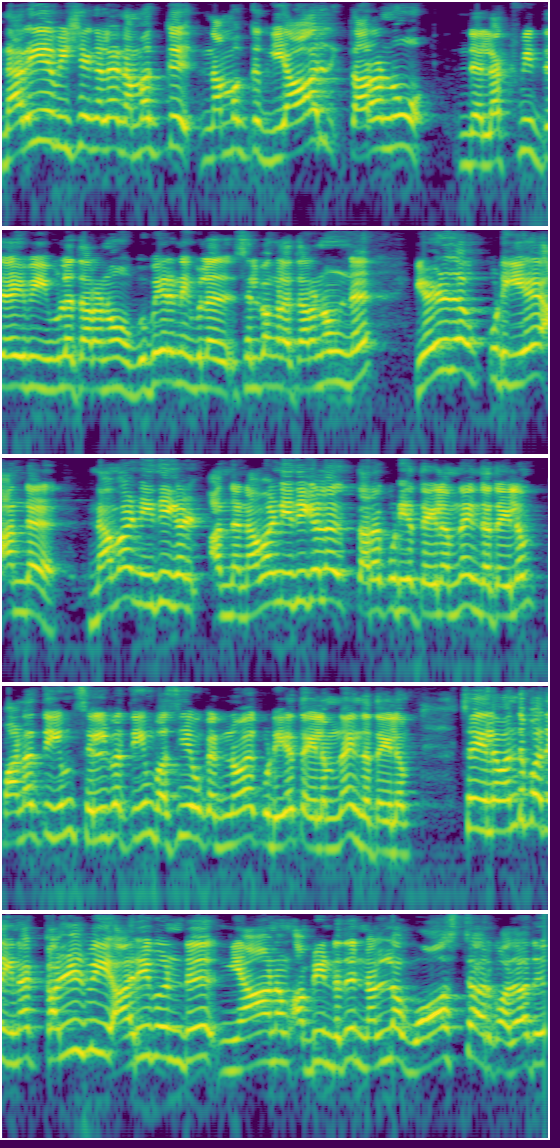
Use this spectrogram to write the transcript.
நிறைய விஷயங்களை நமக்கு நமக்கு யார் தரணும் இந்த லக்ஷ்மி தேவி இவ்வளோ தரணும் குபேரன் இவ்வளோ செல்வங்களை தரணும்னு எழுதக்கூடிய அந்த நவநிதிகள் அந்த நவநிதிகளை தரக்கூடிய தைலம் தான் இந்த தைலம் பணத்தையும் செல்வத்தையும் வசியம் கட்டக்கூடிய தைலம் தான் இந்த தைலம். ஸோ இதில் வந்து பார்த்தீங்கன்னா கல்வி அறிவுண்டு ஞானம் அப்படின்றது நல்ல வாஸ்டாக இருக்கும். அதாவது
